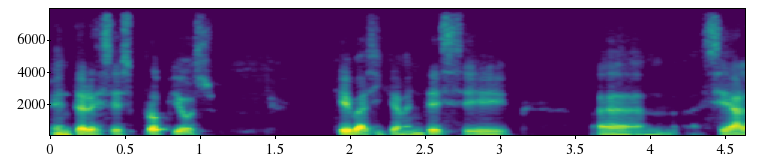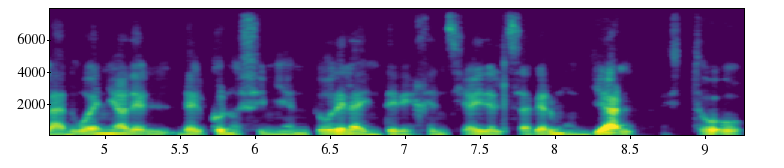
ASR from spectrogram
intereses propios, que básicamente se, em, sea la dueña del, conocimiento, de la inteligencia y del saber mundial. Esto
